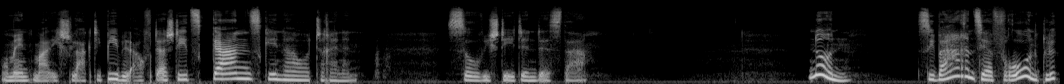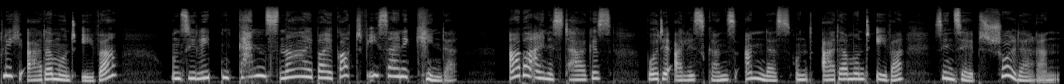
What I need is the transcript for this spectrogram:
Moment mal, ich schlag die Bibel auf, da steht's ganz genau drinnen. So, wie steht denn das da? Nun, sie waren sehr froh und glücklich, Adam und Eva, und sie lebten ganz nahe bei Gott wie seine Kinder. Aber eines Tages wurde alles ganz anders, und Adam und Eva sind selbst schuld daran.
